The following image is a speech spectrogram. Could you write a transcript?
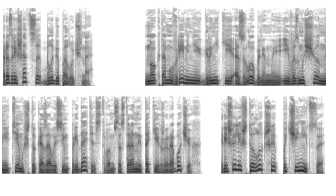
разрешатся благополучно. Но к тому времени горняки, озлобленные и возмущенные тем, что казалось им предательством со стороны таких же рабочих, решили, что лучше подчиниться,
